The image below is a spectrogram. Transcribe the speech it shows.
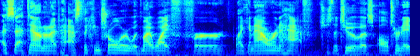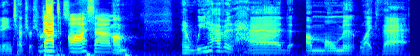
I sat down and I passed the controller with my wife for like an hour and a half, just the two of us alternating Tetris. That's rounds. awesome. Um, and we haven't had a moment like that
